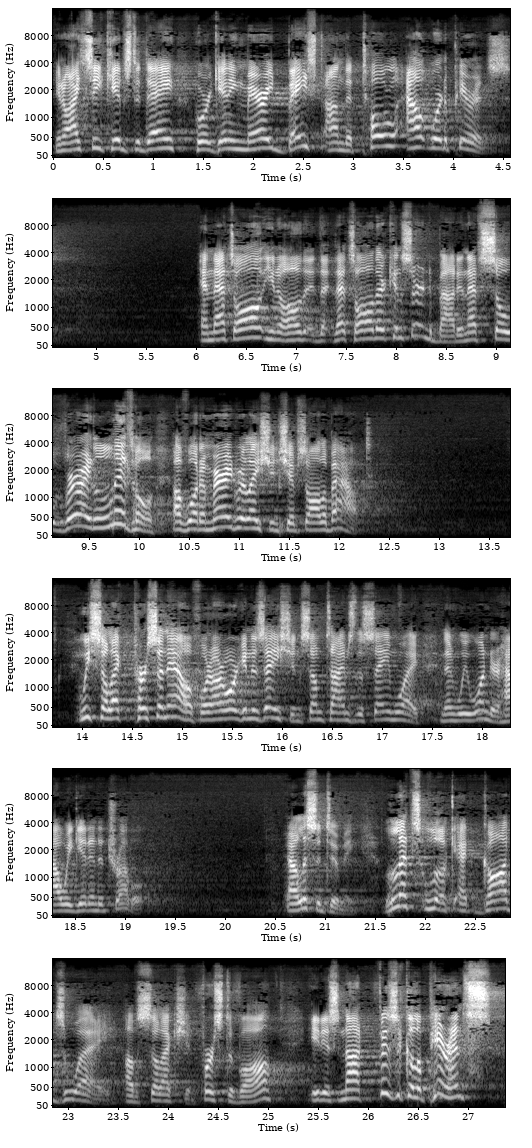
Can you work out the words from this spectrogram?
You know, I see kids today who are getting married based on the total outward appearance. And that's all, you know, that's all they're concerned about. And that's so very little of what a married relationship's all about. We select personnel for our organization sometimes the same way. And then we wonder how we get into trouble. Now listen to me. Let's look at God's way of selection. First of all, it is not physical appearance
